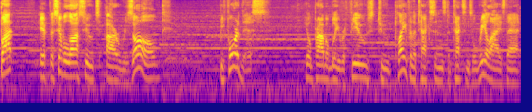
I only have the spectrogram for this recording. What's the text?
But if the civil lawsuits are resolved before this, he'll probably refuse to play for the Texans. The Texans will realize that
